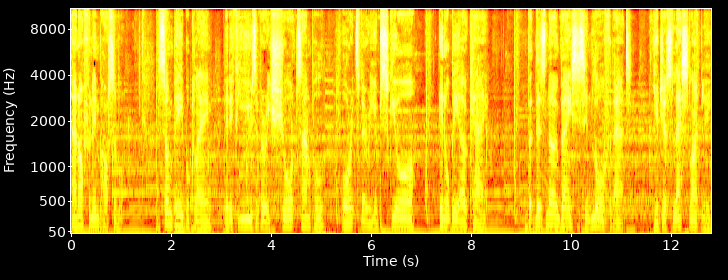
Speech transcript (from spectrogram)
and often impossible. Some people claim that if you use a very short sample or it's very obscure, it'll be okay. But there's no basis in law for that, you're just less likely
